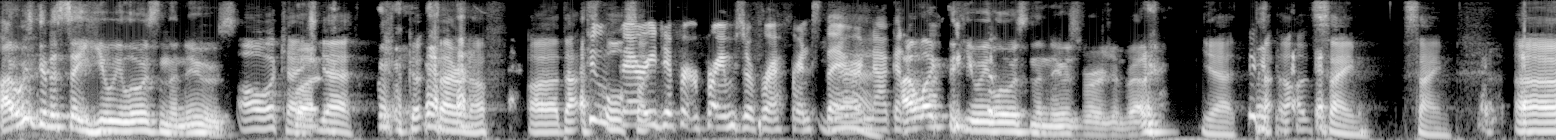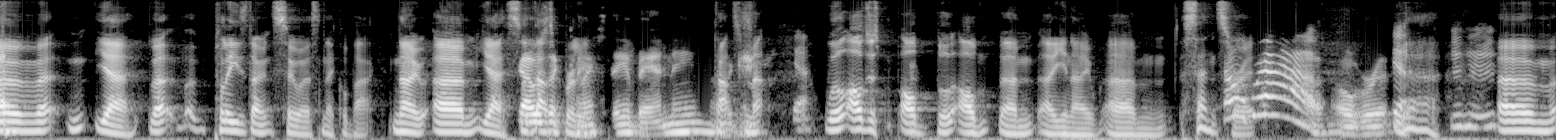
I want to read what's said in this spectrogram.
i was going to say huey lewis and the news oh, okay, But- yeah, good, fair enough. Uh, that's Two also very different frames of reference there. Yeah. Not gonna i like the huey lewis and the news version better yeah, uh, uh, same, same. Um, yeah, but, but please don't sue us, Nickelback. No, um, yeah, so i was that's like brilliant. can i say a band name That's Like, ma- Yeah. well, I'll just I'll I'll um, uh, you know um, censor it. "Hurrah!" over it Yeah. Mhm. Um,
